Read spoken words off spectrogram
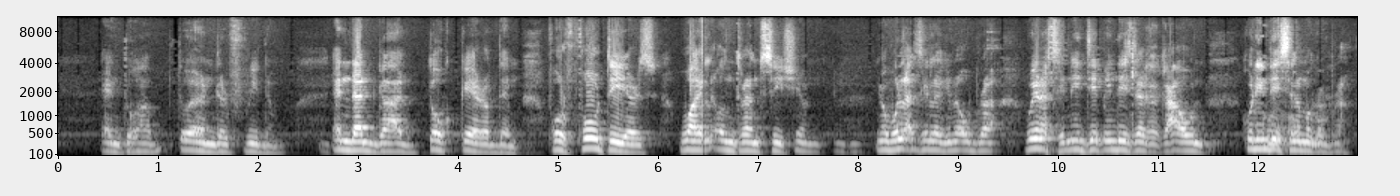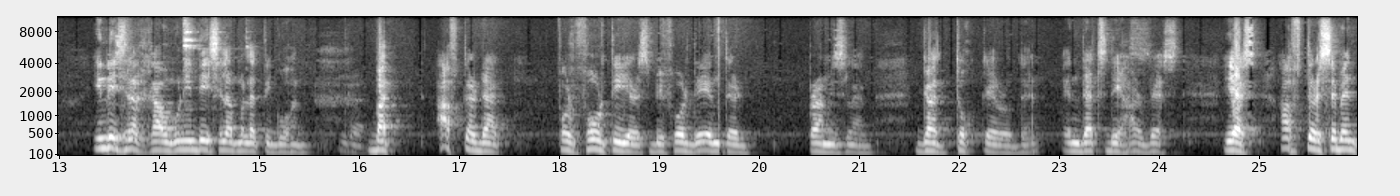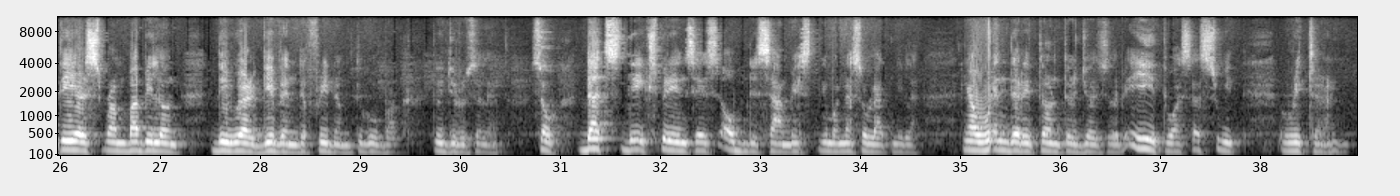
and to have to earn their freedom. And then God took care of them for 40 years while on transition. Nga wala sila ginaobra. Whereas in Egypt, hindi sila kakaon kung hindi sila mag-obra. Hindi sila kakaon kung hindi sila malatiguhan. But after that, for 40 years before they entered Promised Land, God took care of them. And that's the harvest. Yes, after 70 years from Babylon, they were given the freedom to go back to Jerusalem. So, that's the experiences of the psalmist, yung mga nasulat nila. Nga when they returned to Jerusalem, it was a sweet return.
